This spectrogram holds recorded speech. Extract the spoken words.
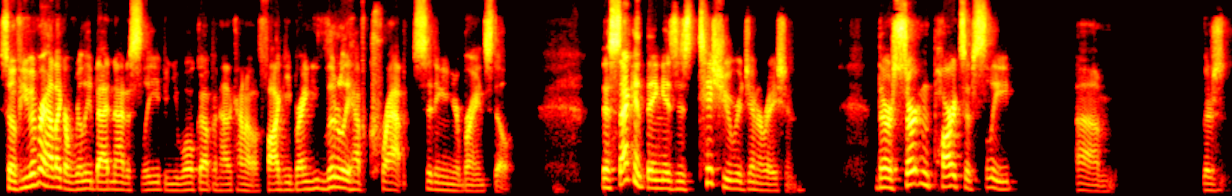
So if you've ever had like a really bad night of sleep and you woke up and had kind of a foggy brain, you literally have crap sitting in your brain still. The second thing is is tissue regeneration. There are certain parts of sleep. Um, there's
